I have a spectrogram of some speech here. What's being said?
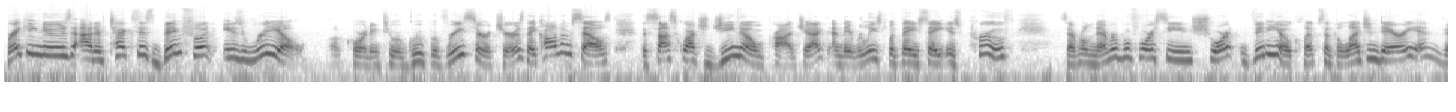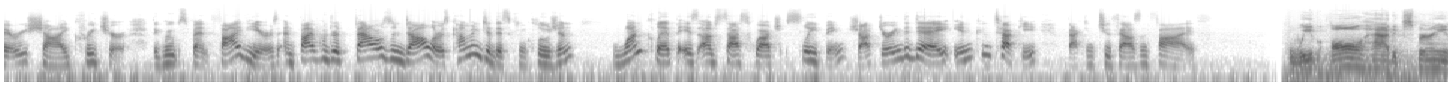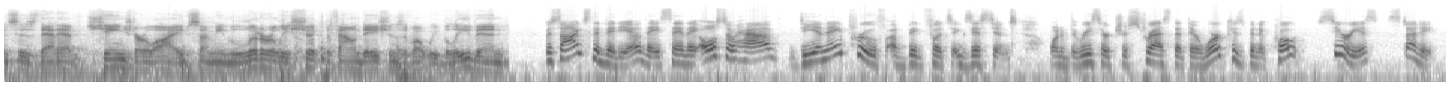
Breaking news out of Texas Bigfoot is real. According to a group of researchers, they call themselves the Sasquatch Genome Project, and they released what they say is proof several never before seen short video clips of the legendary and very shy creature. The group spent five years and $500,000 coming to this conclusion. One clip is of Sasquatch sleeping, shot during the day in Kentucky back in 2005. We've all had experiences that have changed our lives. I mean, literally shook the foundations of what we believe in. Besides the video, they say they also have DNA proof of Bigfoot's existence. One of the researchers stressed that their work has been a quote, serious study.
